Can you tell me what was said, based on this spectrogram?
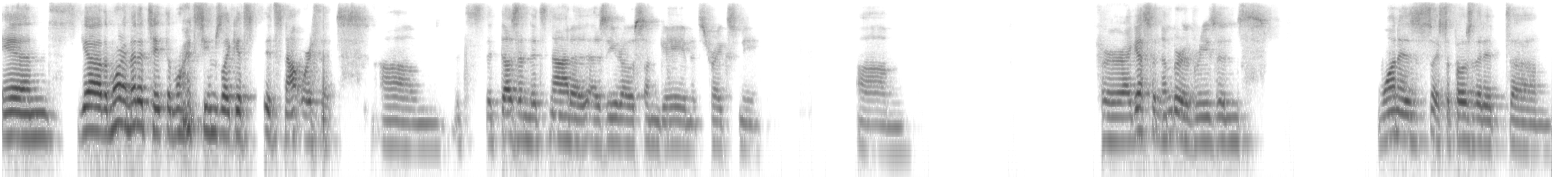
and yeah the more i meditate the more it seems like it's it's not worth it. Um, it's it doesn't it's not a, a zero sum game. It strikes me. Um, for, I guess, a number of reasons. One is, I suppose, that it um,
